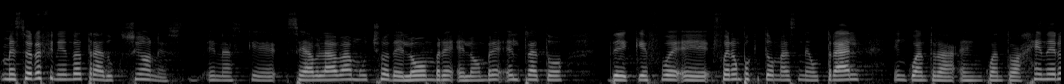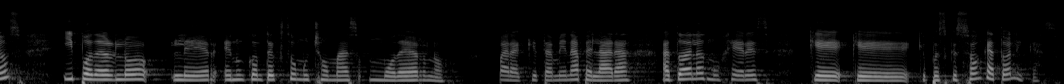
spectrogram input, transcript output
me estoy refiriendo a traducciones en las que se hablaba mucho del hombre, el hombre, él trató de que eh, fuera un poquito más neutral en cuanto, a, en cuanto a géneros y poderlo leer en un contexto mucho más moderno, para que también apelara a todas las mujeres que, que, pues, que son católicas.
